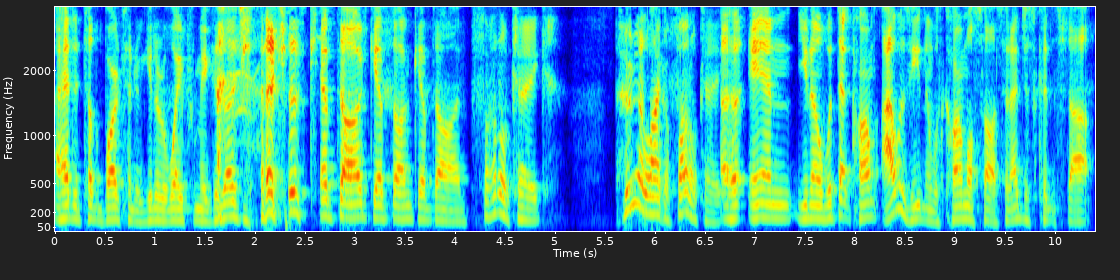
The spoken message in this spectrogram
I had to tell the bartender to get it away from me because I, ju- I just kept on, kept on, kept on. Funnel cake. Who doesn't like a funnel cake? Uh, and you know, with that caramel, I was eating it with caramel sauce, and I just couldn't stop.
